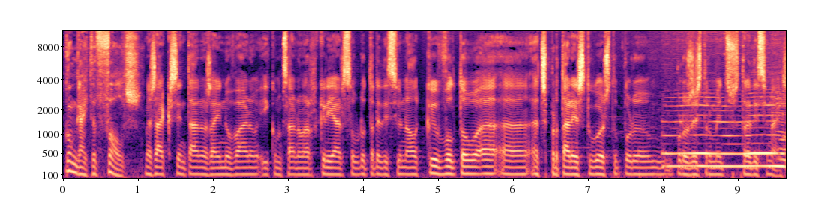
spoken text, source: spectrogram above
com gaita de foles. Mas já acrescentaram, já inovaram e começaram a recriar sobre o tradicional que voltou a, a, a despertar este gosto por, por os instrumentos tradicionais.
